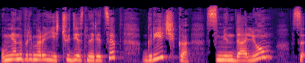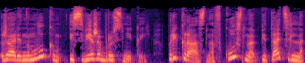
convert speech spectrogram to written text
У меня, например, есть чудесный рецепт гречка с миндалем, с жареным луком и свежей брусникой. Прекрасно, вкусно, питательно.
